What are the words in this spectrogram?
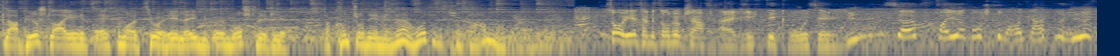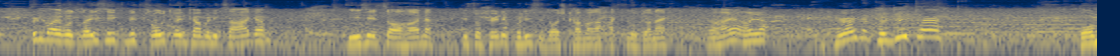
glaube hier schlage ich jetzt echt mal zu. Hey, Leute, mit eurem Wurstwickel. Da kommt schon nehmen, ne? Oder? Das ist schon der Hammer. So, jetzt hat es auch noch geschafft. Eine richtig große, riesige Feuerwurst zum Organer hier. 5,30 Euro mit Kraut drin, kann man nicht sagen. Die ist jetzt eine, die ist eine schöne Kulisse. Da ist Kamera rein. Da haben wir schöne Kulisse vom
